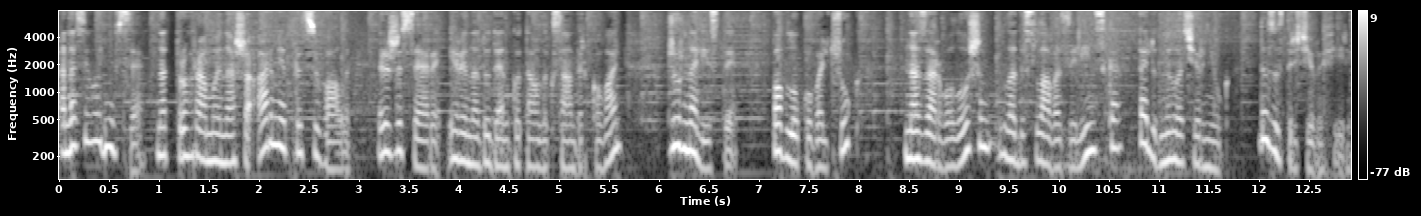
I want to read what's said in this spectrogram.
А на сьогодні все. Над програмою Наша армія працювали режисери Ірина Дуденко та Олександр Коваль, журналісти Павло Ковальчук, Назар Волошин, Владислава Зелінська та Людмила Чернюк. До зустрічі в ефірі.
